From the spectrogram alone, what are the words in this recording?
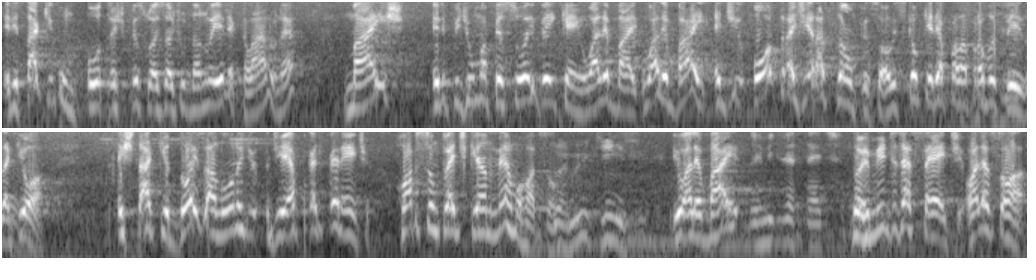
Ele tá aqui com outras pessoas ajudando ele, é claro, né? Mas ele pediu uma pessoa e veio quem? O Alebai. O Alebai é de outra geração, pessoal. Isso que eu queria falar para vocês aqui, ó. Está aqui dois alunos de, de época diferente. Robson, tu é de que ano mesmo, Robson? 2015. E o Alebai? 2017. 2017. Olha só,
